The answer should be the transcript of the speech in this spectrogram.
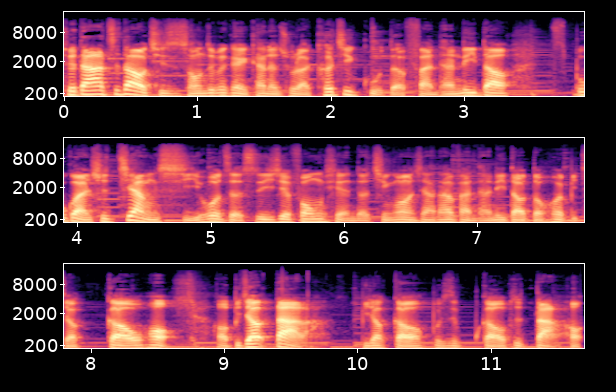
所以大家知道，其实从这边可以看得出来，科技股的反弹力道，不管是降息或者是一些风险的情况下，它反弹力道都会比较高，哈，哦，比较大啦。比较高，不是高是大哈。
